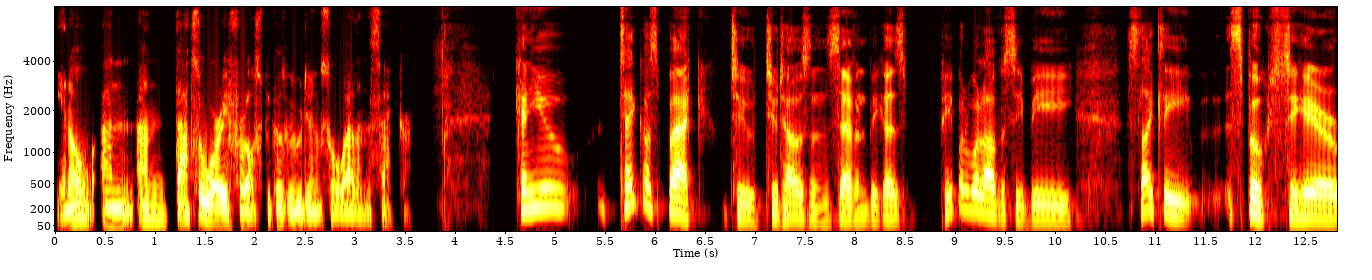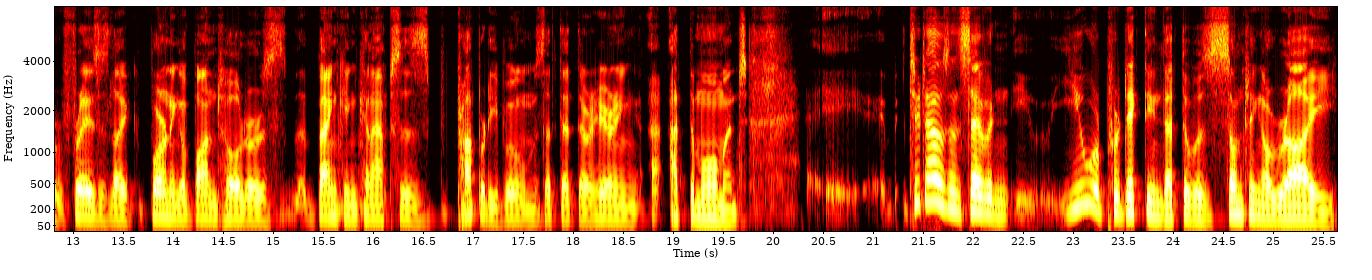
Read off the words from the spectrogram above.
you know, and, and that's a worry for us because we were doing so well in the sector. Can you take us back to 2007? Because people will obviously be slightly spooked to hear phrases like burning of bondholders, banking collapses, property booms that, that they're hearing at the moment. 2007, you were predicting that there was something awry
